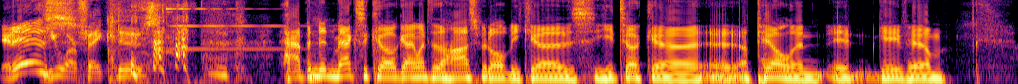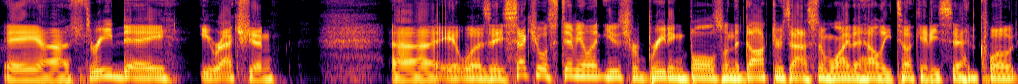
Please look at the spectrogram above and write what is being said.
It is. You are fake news. Happened in Mexico. Guy went to the hospital because he took a, a, a pill and it gave him a uh, three day erection. Uh, it was a sexual stimulant used for breeding bulls. When the doctors asked him why the hell he took it, he said, "quote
